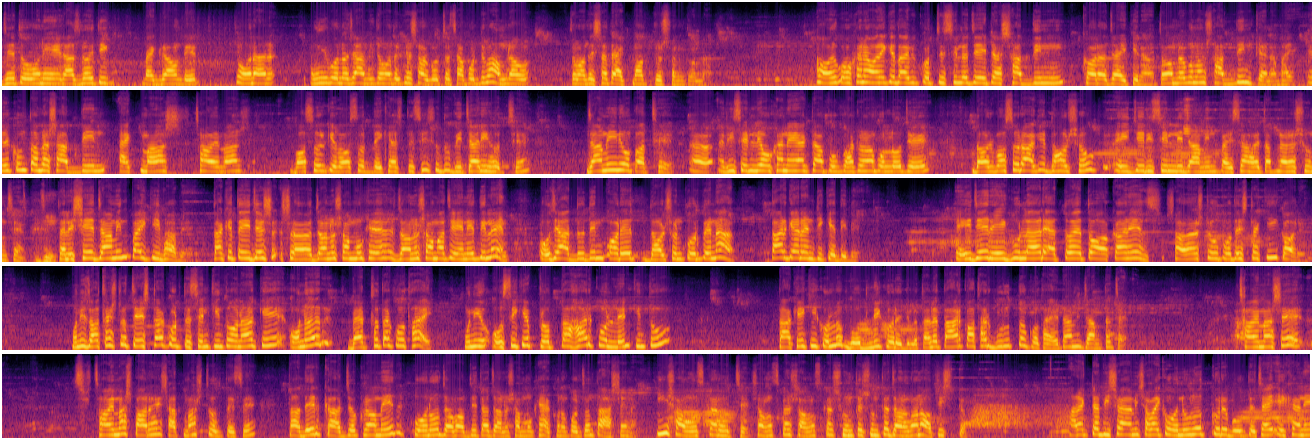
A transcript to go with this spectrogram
যেহেতু উনি রাজনৈতিক ব্যাকগ্রাউন্ডের তো ওনার, উনি বলল যে, আমি তোমাদেরকে সর্বোচ্চ সাপোর্ট দেবো, আমরাও তোমাদের সাথে একমত পোষণ করলাম। ওখানে অনেকে দাবি করতেছিল যে, এটা সাত দিন করা যায় কিনা? তো আমরা বললাম, সাত দিন কেন ভাই? এরকম তো আমরা সাত দিন, এক মাস, ছয় মাস বছরকে বছর দেখে আসতেছি, শুধু বিচারই হচ্ছে। জামিনও পাচ্ছে। রিসেন্টলি ওখানে একটা ঘটনা বলল যে দশ বছর আগে ধর্ষক এই যে রিসেন্টলি জামিন পাইছে হয়তো আপনারা শুনছেন। তাহলে সে জামিন পায় কীভাবে? তাকে তো এই যে জনসম্মুখে জনসমাজে এনে দিলেন ও যে আর দুদিন পরে ধর্ষণ করবে না তার গ্যারান্টি কে দিবে? এই যে রেগুলার এত এত অকারেন্স স্বরাষ্ট্র উপদেষ্টা কি করেন? উনি যথেষ্ট চেষ্টা করতেছেন কিন্তু ওনাকে ওনার ব্যর্থতা কোথায়? উনি ওসিকে প্রত্যাহার করলেন কিন্তু তাকে কি করল? বদলি করে দিল। তাহলে তার কথার গুরুত্ব কোথায়? এটা আমি জানতে চাই। ছয় মাসে ছয় মাস পার হয়ে সাত মাস চলতেছে, তাদের কার্যক্রমের কোনো জবাবদিতা জনসম্মুখে এখনও পর্যন্ত আসে না। কি সংস্কার হচ্ছে? সংস্কার সংস্কার শুনতে শুনতে জনগণ অতিষ্ঠ। আরেকটা বিষয় আমি সবাইকে অনুরোধ করে বলতে চাই, এখানে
